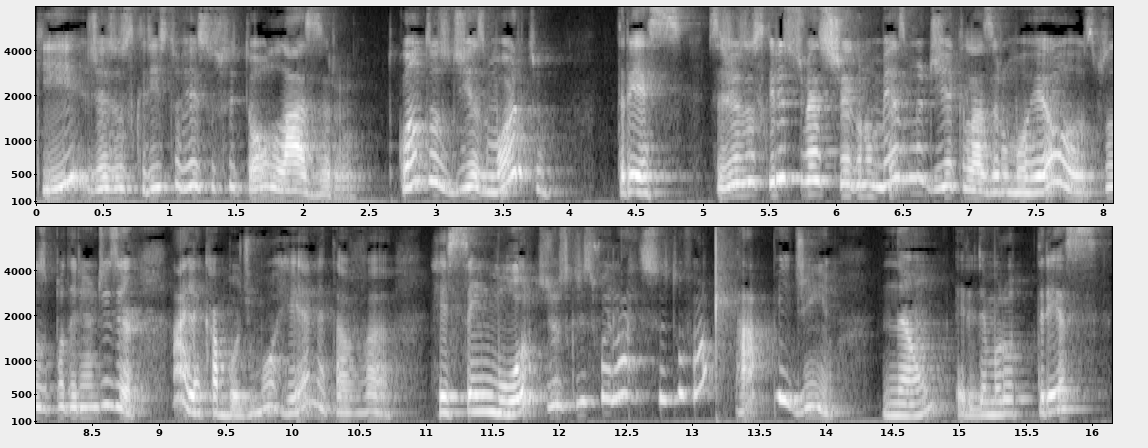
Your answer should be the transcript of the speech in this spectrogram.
que Jesus Cristo ressuscitou Lázaro. Quantos dias morto? Três. Se Jesus Cristo tivesse chegado no mesmo dia que Lázaro morreu, as pessoas poderiam dizer: ah, ele acabou de morrer, né? Tava recém-morto. Jesus Cristo foi lá, ressuscitou rapidinho. Não, ele demorou três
